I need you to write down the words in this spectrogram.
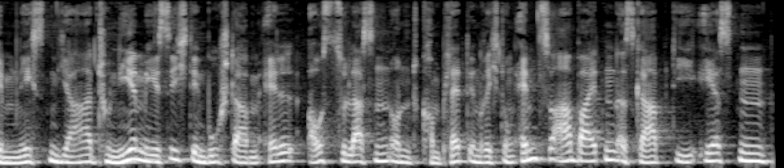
im nächsten Jahr turniermäßig den Buchstaben L auszulassen und komplett in Richtung M zu arbeiten. Es gab die ersten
